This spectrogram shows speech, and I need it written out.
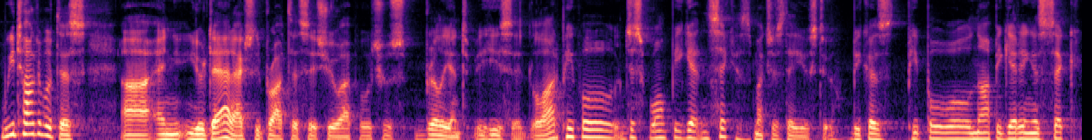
we talked about this, uh, and your dad actually brought this issue up, which was brilliant. He said a lot of people just won't be getting sick as much as they used to because people will not be getting as sick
